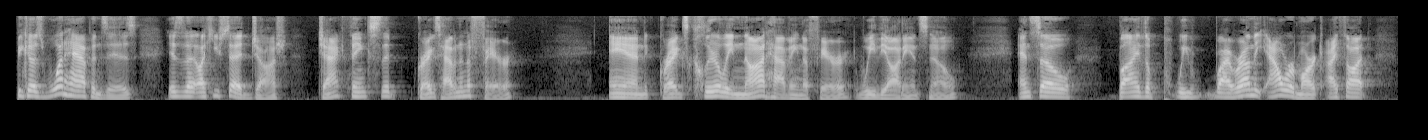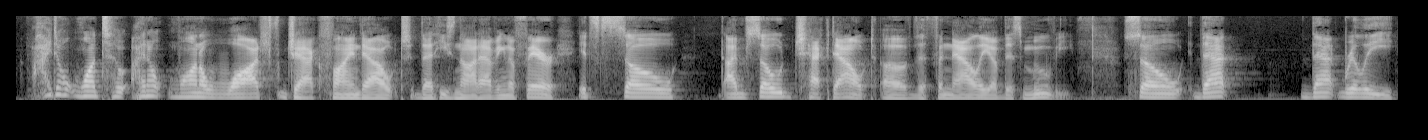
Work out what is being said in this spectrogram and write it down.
because what happens is is that like you said, Josh, Jack thinks that Greg's having an affair, and Greg's clearly not having an affair. We the audience know, and so by the we by around the hour mark, I thought I don't want to I don't want to watch Jack find out that he's not having an affair. It's so I'm so checked out of the finale of this movie. So that that really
